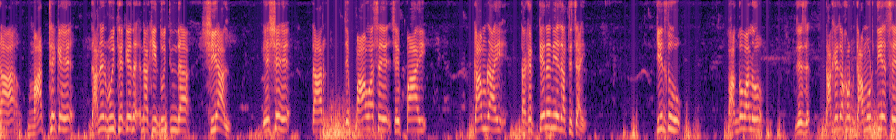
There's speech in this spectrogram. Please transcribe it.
তা মাঠ থেকে ধানের বুই থেকে নাকি দুই তিনটা শিয়াল এসে তার যে পাও আছে, সেই পাই কামড়ায় তাকে টেনে নিয়ে যেতে চাই কিন্তু ভাগ্য ভালো যে তাকে যখন কামড় দিয়েছে,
